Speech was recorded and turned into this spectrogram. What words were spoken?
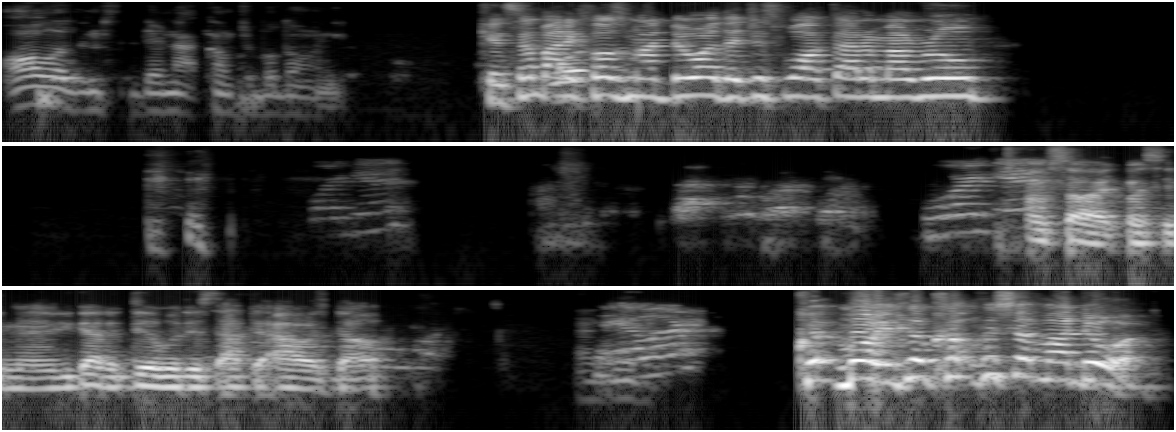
all of them said they're not comfortable doing it. Can somebody close my door? They just walked out of my room. Morgan. Morgan. I'm sorry, Quincy, man. You got to deal with this after hours, dog. I get it. Taylor. Quick, Morgan, come, come, come shut my door.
